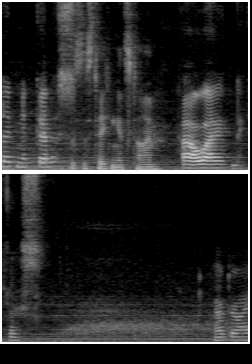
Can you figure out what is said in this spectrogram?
Like Nicholas. This is taking its time. How I Nicholas. How do I?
